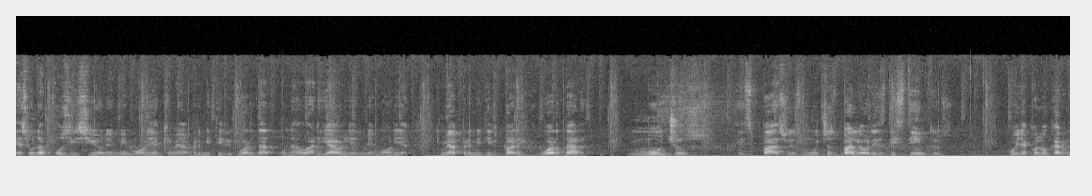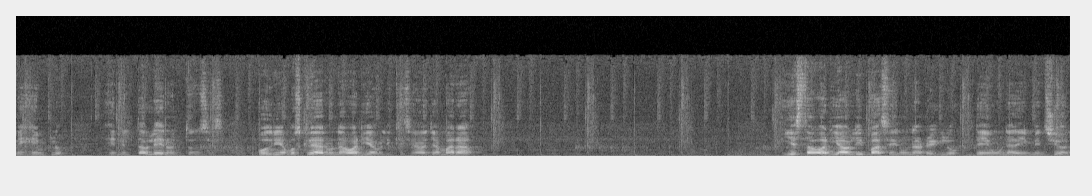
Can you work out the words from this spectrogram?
Es una posición en memoria que me va a permitir guardar una variable en memoria, que me va a permitir guardar muchos espacios, muchos valores distintos. Voy a colocar un ejemplo en el tablero. Entonces, podríamos crear una variable que se va a llamar A y esta variable va a ser un arreglo de una dimensión.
